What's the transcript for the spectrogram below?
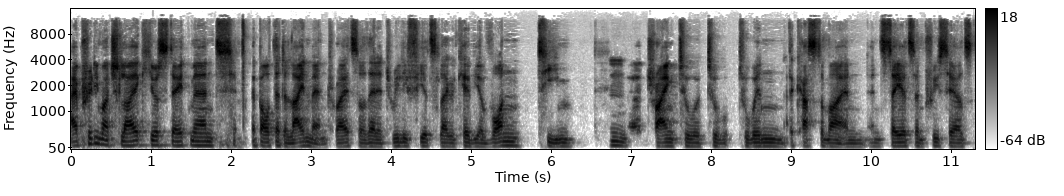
I pretty much like your statement about that alignment, right? So that it really feels like okay, we are one team mm. uh, trying to to to win the customer, and and sales and pre-sales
